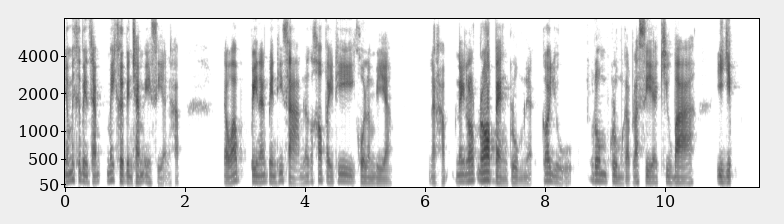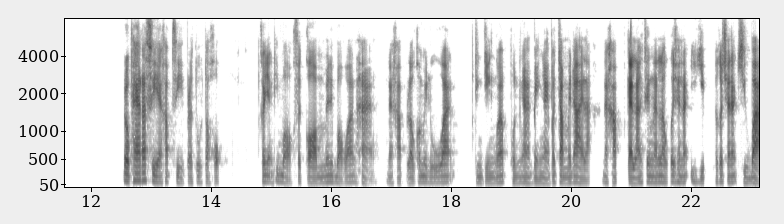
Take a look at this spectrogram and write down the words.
ยังไม่เคยเป็นแชมป์ ไม่เคยเป็นแชมป์เอเชียนะครับ แต่ว่าปีนั้นเป็นที่สามแล้วก็เข้าไปที่โคลัมเบียนะครับ ในรอบรอบแบ่งกลุ่มเนี่ยก็อยู่ ร่วมกลุ่มกับรัสเซียคิวบาอียิปต์เราแพ้รัสเซียครับ 4 ประตูต่อ 6 ก็อย่างที่บอกสกอร์ไม่ได้บอกว่าห่างนะครับ เราก็ไม่รู้ว่าจริง ๆ ว่าผลงานเป็นไงเพราะจำไม่ได้ละนะครับ แต่หลังจากนั้นเราก็ชนะอียิปต์แล้วก็ชนะคิวบา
